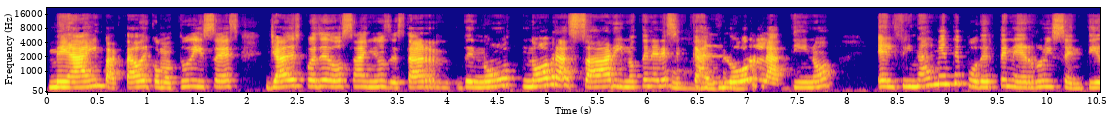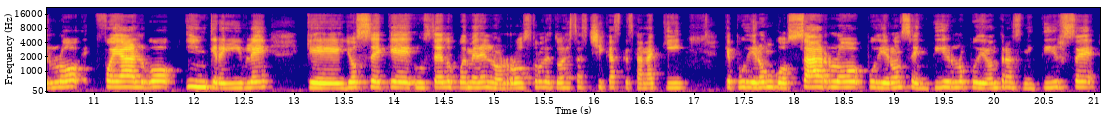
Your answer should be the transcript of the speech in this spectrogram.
me ha impactado y como tú dices, ya después de dos años de estar, de no, no abrazar y no tener ese calor latino, el finalmente poder tenerlo y sentirlo fue algo increíble que yo sé que ustedes lo pueden ver en los rostros de todas estas chicas que están aquí, que pudieron gozarlo, pudieron sentirlo, pudieron transmitirse.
